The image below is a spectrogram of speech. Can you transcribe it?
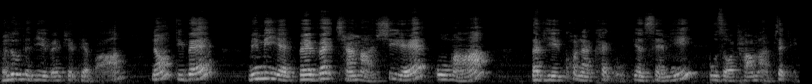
ဘလို့တပြေပဲဖြစ်ဖြစ်ပါနော်ဒီဘက်မိမိရဲ့ဘယ်ဘက်ချမ်းမှာရှိတဲ့အိုးမှာ တပြေခုနှစ်ခက်ကိုပြင်ဆင်ပြီးပူဇော်ထားမှာဖြစ်တယ်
